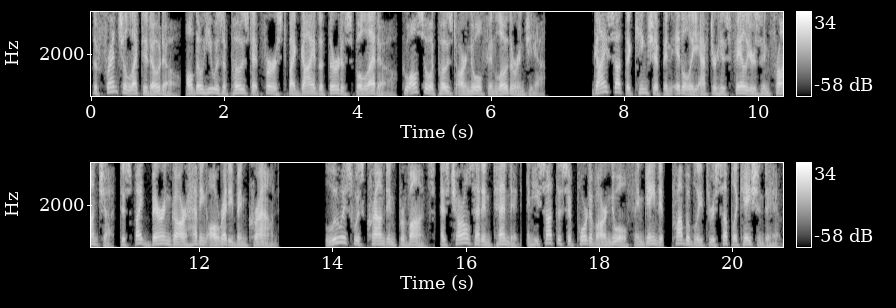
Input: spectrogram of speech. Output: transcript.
The French elected Odo, although he was opposed at first by Guy III of Spoleto, who also opposed Arnulf in Lotharingia. Guy sought the kingship in Italy after his failures in Francia, despite Berengar having already been crowned. Louis was crowned in Provence, as Charles had intended, and he sought the support of Arnulf and gained it, probably through supplication to him.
